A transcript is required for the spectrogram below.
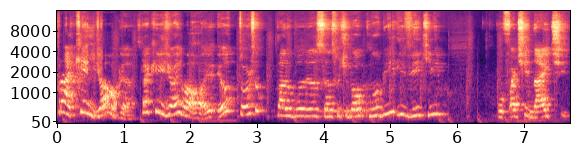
Pra quem joga, pra quem joga igual, ó, eu, eu torço para o Glorioso Santos Futebol Clube e vi que o Fortnite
